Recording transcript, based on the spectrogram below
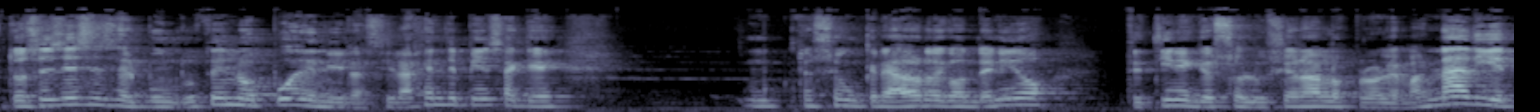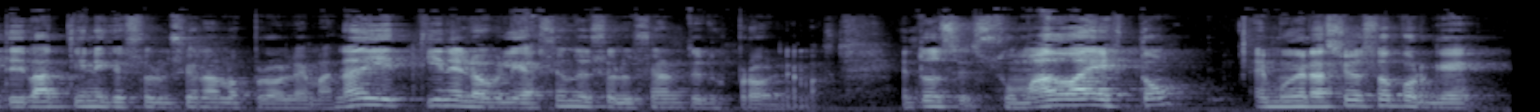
Entonces ese es el punto. Ustedes no pueden ir así. La gente piensa que, no sé, un creador de contenido te tiene que solucionar los problemas. Nadie te va, tiene que solucionar los problemas. Nadie tiene la obligación de solucionarte tus problemas. Entonces, sumado a esto, es muy gracioso porque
